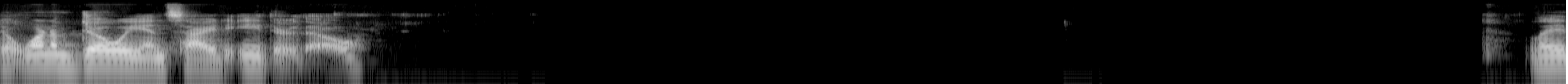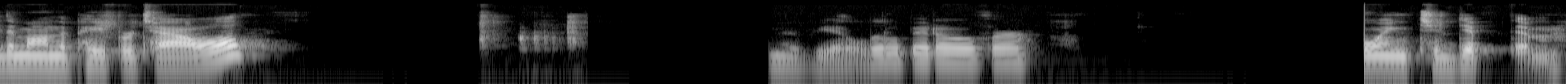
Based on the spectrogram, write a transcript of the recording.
Don't want them doughy inside either, though. Lay them on the paper towel. Move you a little bit over. Going to dip them.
